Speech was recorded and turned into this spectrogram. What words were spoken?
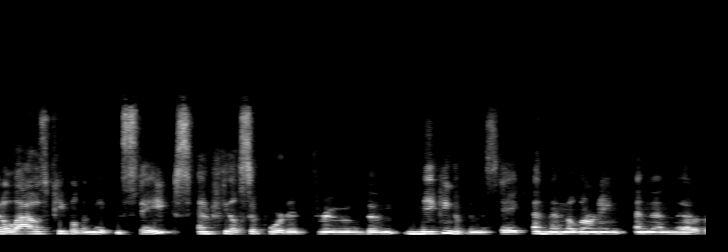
that allows people to make mistakes and feel supported through the making of the mistake and then the learning and then the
